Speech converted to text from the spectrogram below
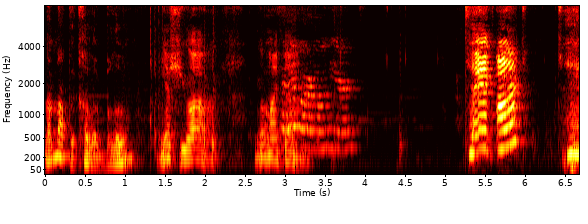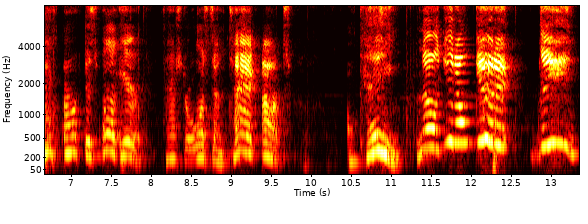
I'm not the color blue. Yes, you are. You're like Tag that. art on here. Tag art? Tag art is on here. Pastor Winston, tag art. Okay. No, you don't get it. The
